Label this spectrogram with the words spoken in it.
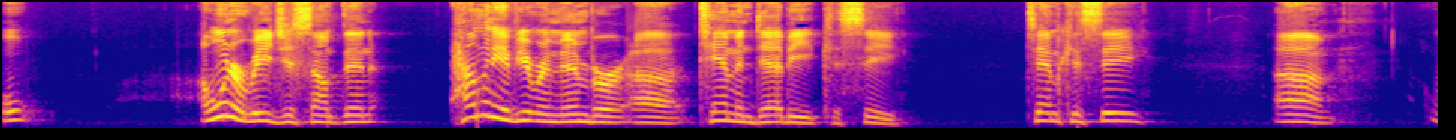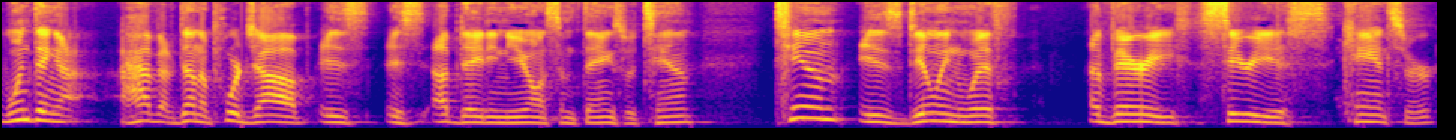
Well, I want to read you something. How many of you remember uh, Tim and Debbie Cassie? Tim Cassie? Um, one thing I, have I've done a poor job is, is updating you on some things with Tim. Tim is dealing with a very serious cancer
